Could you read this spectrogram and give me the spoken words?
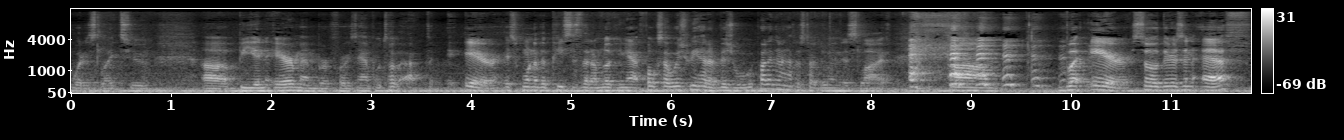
what it's like to uh, be an air member, for example. Talk uh, air. It's one of the pieces that I'm looking at, folks. I wish we had a visual. We're probably gonna have to start doing this live. Um, but air. So there's an F.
